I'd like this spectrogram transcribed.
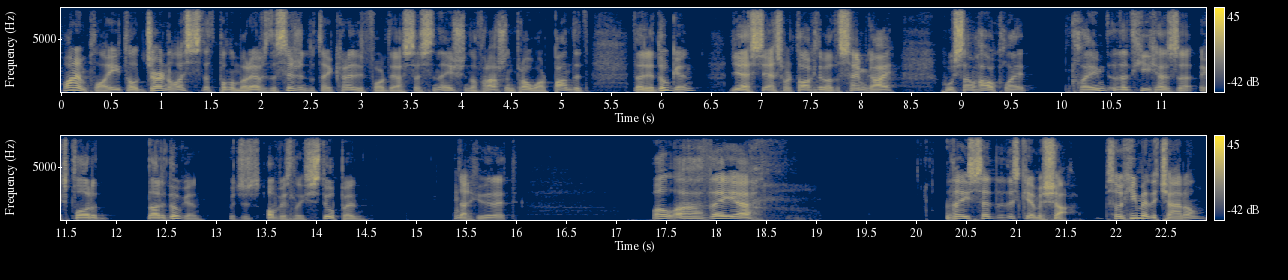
One employee told journalists that Ponomarev's decision to take credit for the assassination of Russian pro war pundit Darya Dugin, yes, yes, we're talking about the same guy who somehow cla- claimed that he has uh, exploded Darya Dugin, which is obviously stupid that he did it. Well, uh, they uh, they said that this came a shock. So he made the channel.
